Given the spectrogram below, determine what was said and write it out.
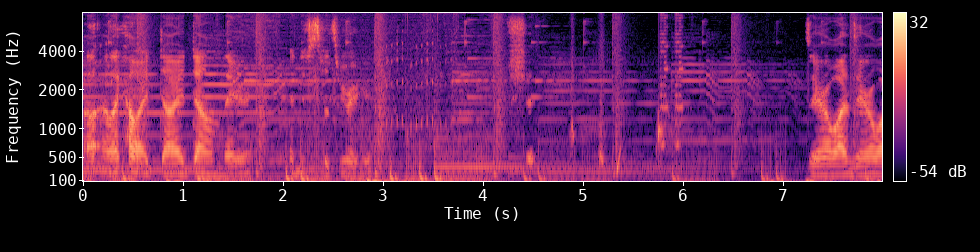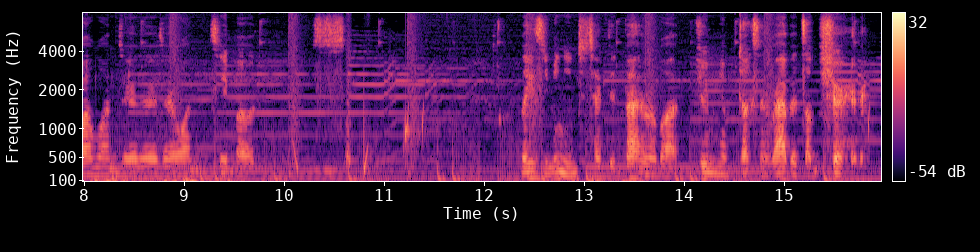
Uh, I like how I died down there, and it just puts me right here. Shit. Zero one zero one one zero zero zero one sleep mode. Lazy minion detected bad robot. Dreaming of ducks and rabbits, I'm sure.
